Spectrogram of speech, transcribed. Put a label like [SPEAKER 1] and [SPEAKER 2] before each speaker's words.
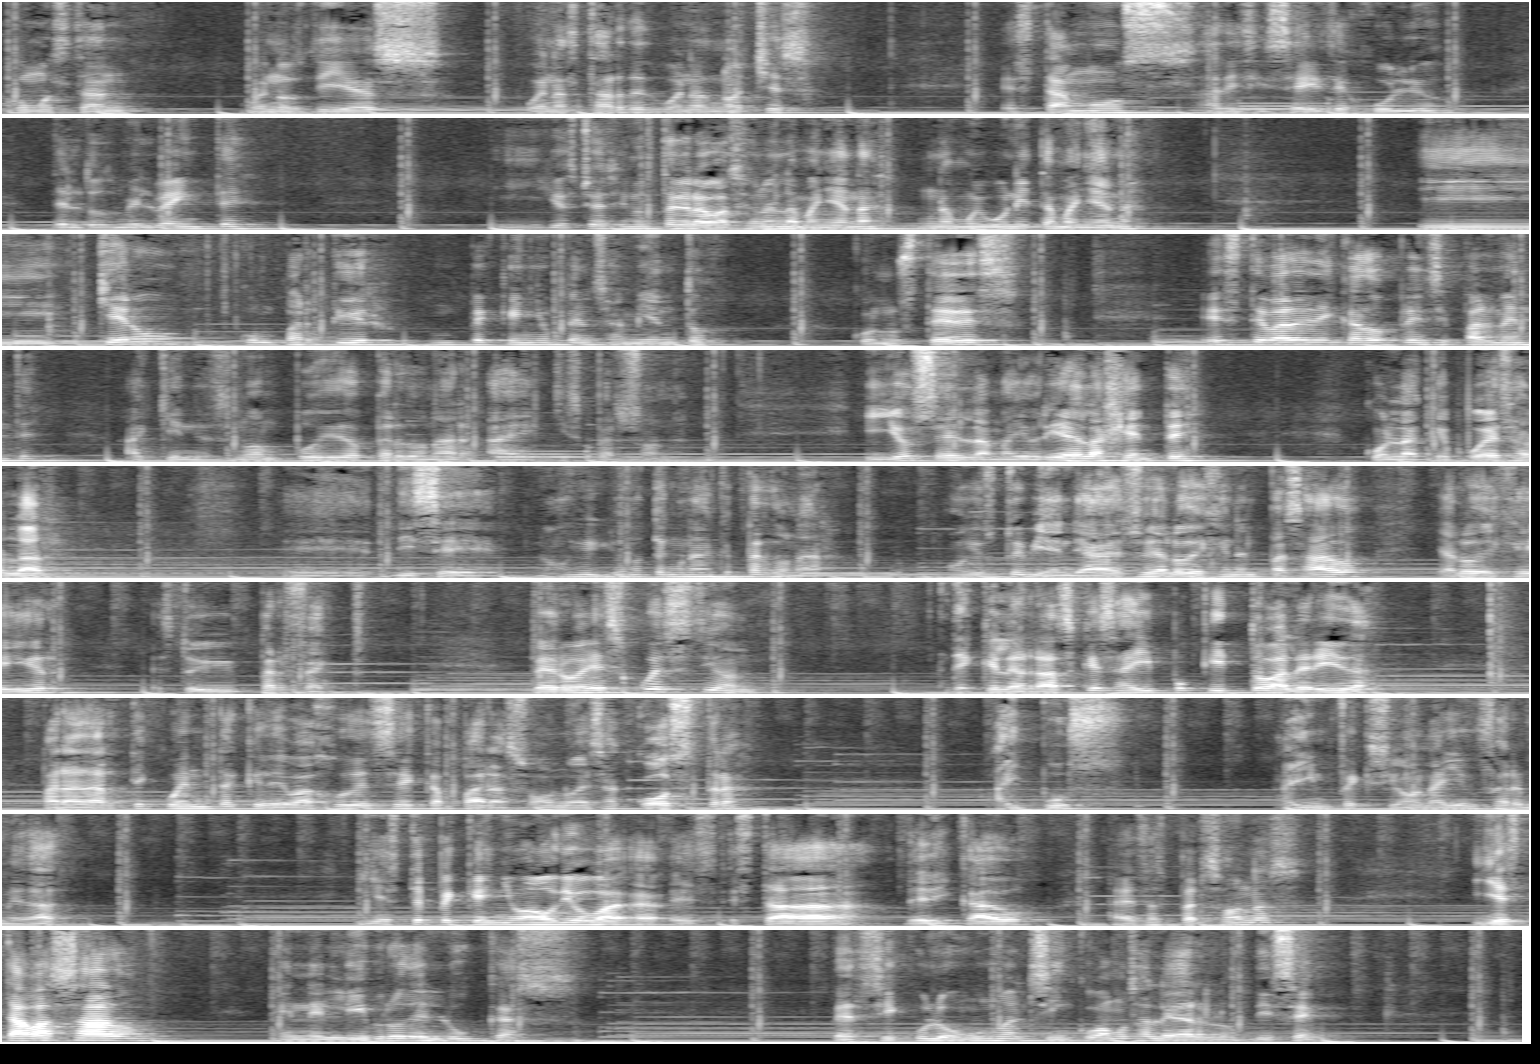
[SPEAKER 1] ¿cómo están? Buenos días, buenas tardes, buenas noches. Estamos a 16 de julio del 2020 y yo estoy haciendo esta grabación en la mañana, una muy bonita mañana. Y quiero compartir un pequeño pensamiento con ustedes. Este va dedicado principalmente a quienes no han podido perdonar a X persona. Y yo sé, la mayoría de la gente con la que puedes hablar eh, dice, no, yo, no tengo nada que perdonar. No, yo estoy bien, ya eso ya lo dejé en el pasado, ya lo dejé ir, estoy perfecto. Pero es cuestión de que le rasques ahí poquito a la herida para darte cuenta que debajo de ese caparazón o esa costra hay pus, hay infección, hay enfermedad. Y este pequeño audio eh, está dedicado a esas personas y está basado en el libro de Lucas, versículo 1 al 5. Vamos a leerlo. Dice,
